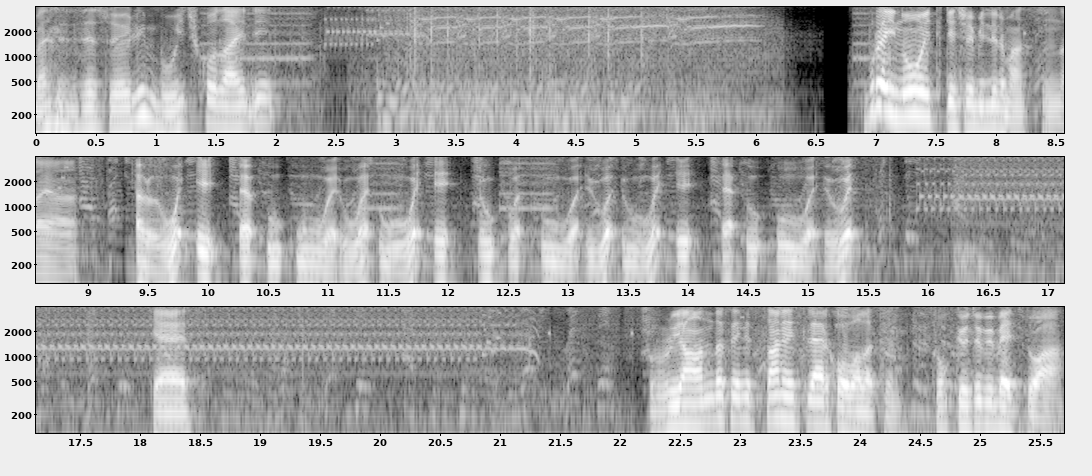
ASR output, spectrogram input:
Ben size söyleyeyim bu hiç kolay değil. Burayı no hit geçebilirim aslında ya. Kes. Rüyanda seni sanesler kovalasın. Çok kötü bir beddua.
